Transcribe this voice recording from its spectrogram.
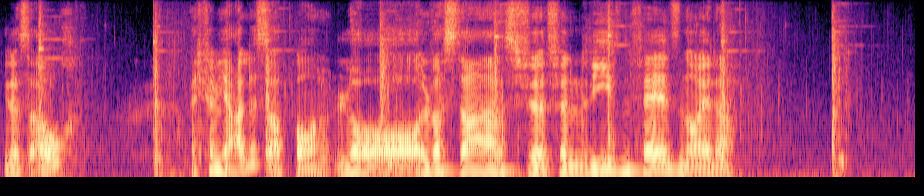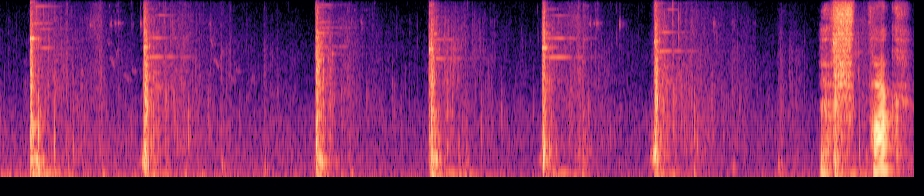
Geht das auch? Ich kann hier alles abbauen. Lol, was ist das für, für ein Riesenfelsen, Alter. The fuck?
